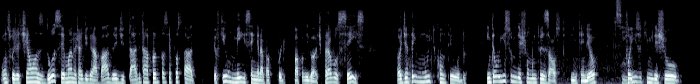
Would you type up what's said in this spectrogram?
vamos supor, já tinha umas duas semanas já de gravado, editado e tava pronto para ser postado. Eu fiquei um mês sem gravar Papo Bigode. Para vocês, eu adiantei muito conteúdo. Então isso me deixou muito exausto, entendeu? Sim. Foi isso que me deixou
